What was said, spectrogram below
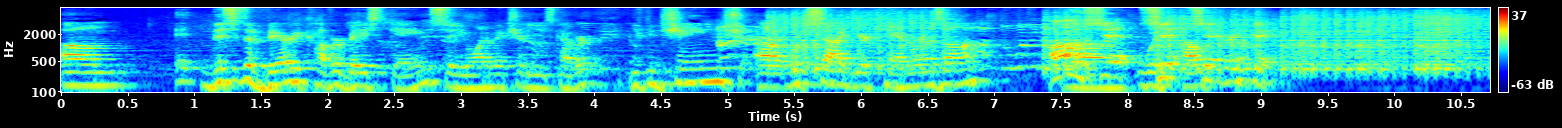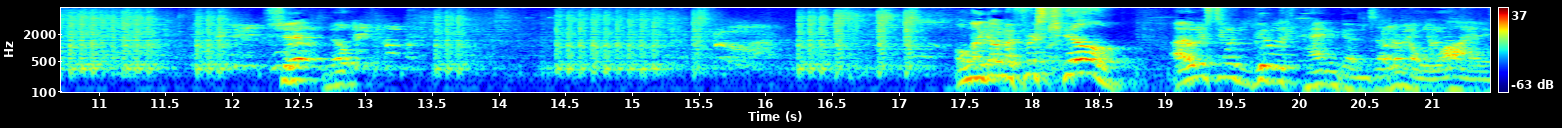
Um, it, this is a very cover-based game, so you want to make sure to use cover. You can change uh, which side your camera is on. Oh Uh, shit, shit, L3. shit, okay. Engage Shit, nope. Oh my god, my first kill! I always do good with handguns, I don't know why.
